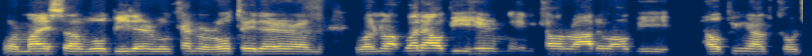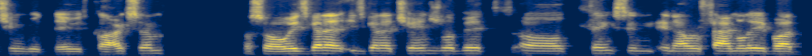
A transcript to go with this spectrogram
or myself will be there. We'll kind of rotate there, and when when I'll be here in, in Colorado, I'll be helping out coaching with David Clarkson. So it's gonna it's gonna change a little bit uh, things in, in our family, but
